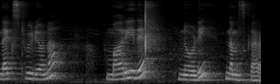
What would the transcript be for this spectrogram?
ನೆಕ್ಸ್ಟ್ ವಿಡಿಯೋನ ಮರೀದೆ ನೋಡಿ. ನಮಸ್ಕಾರ.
